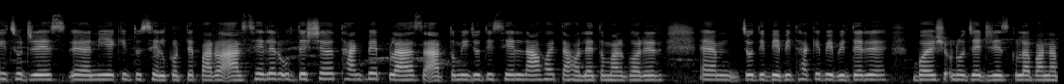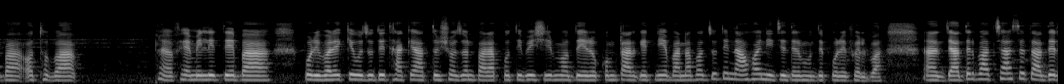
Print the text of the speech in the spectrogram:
কিছু ড্রেস নিয়ে কিন্তু সেল করতে পারো। আর সেলের উদ্দেশ্য থাকবে, প্লাস আর তুমি যদি সেল না হয় তাহলে তোমার ঘরের যদি বেবি থাকে বেবিদের বয়স অনুযায়ী ড্রেসগুলো বানাবা অথবা ফ্যামিলিতে বা পরিবারে কেউ যদি থাকে আত্মীয় স্বজন পাড়া প্রতিবেশীর মধ্যে এরকম টার্গেট নিয়ে বানাবা, যদি না হয় নিজেদের মধ্যে পড়ে ফেলবা। যাদের বাচ্চা আছে তাদের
